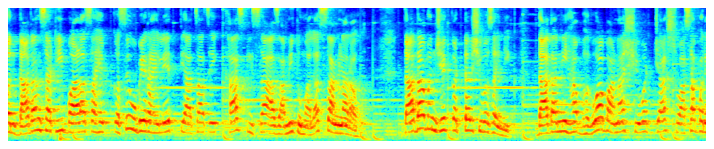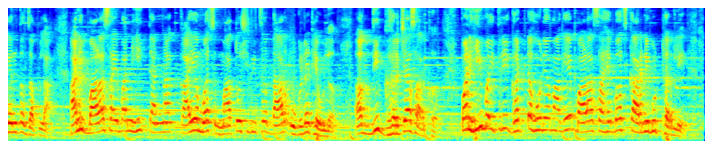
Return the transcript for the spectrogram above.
पण दादांसाठी बाळासाहेब कसे उभे राहिले त्याचाच एक खास किस्सा आज आम्ही तुम्हाला सांगणार आहोत. दादा म्हणजे कट्टर शिवसैनिक दादांनी हा भगवा बाणा शेवटच्या श्वासापर्यंत जपला आणि बाळासाहेबांनीही त्यांना कायमच मातोश्रीचं दार उघडं ठेवलं अगदी घरच्यासारखं. पण ही मैत्री घट्ट होण्यामागे बाळासाहेबच कारणीभूत ठरले.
